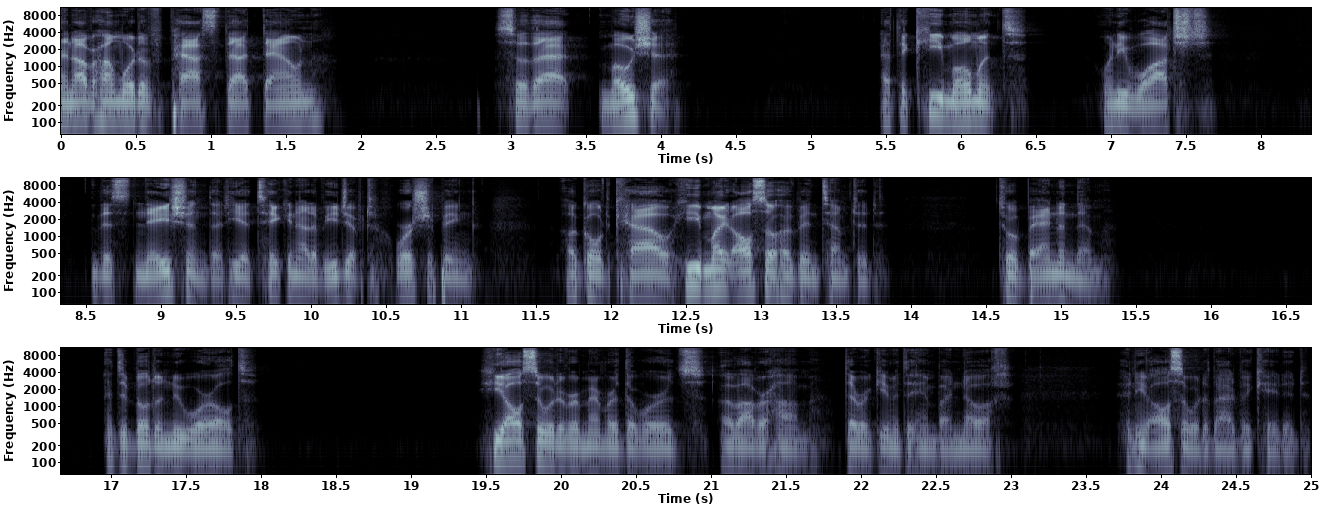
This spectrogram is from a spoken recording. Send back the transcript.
And Abraham would have passed that down so that Moshe, at the key moment when he watched this nation that he had taken out of Egypt worshiping a gold cow, he might also have been tempted to abandon them and to build a new world. He also would have remembered the words of Abraham that were given to him by Noah, and he also would have advocated.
